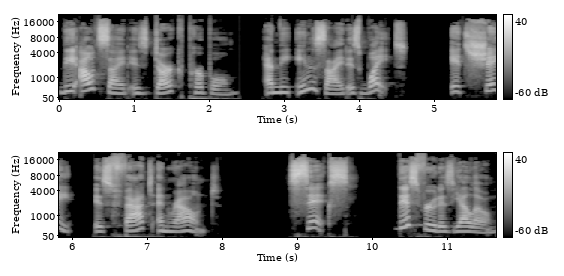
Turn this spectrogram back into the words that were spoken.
The outside is dark purple and the inside is white. Its shape is fat and round. 6. This fruit is yellow,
